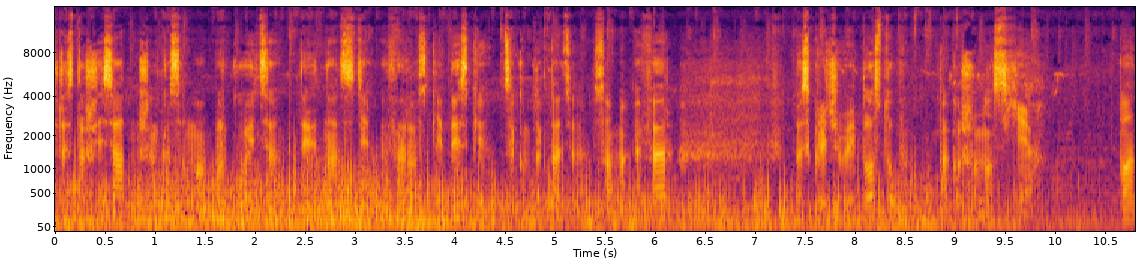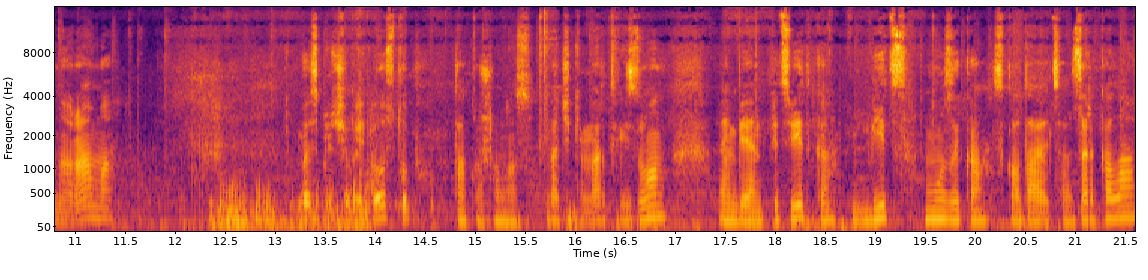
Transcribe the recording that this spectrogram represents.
360, машинка сама паркується, 19 FR-овські диски, це комплектація саме FR, безключовий доступ. Також у нас є панорама, безключовий доступ. Також у нас датчики мертвих зон, ambient підсвітка, біц, музика, складаються зеркала,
